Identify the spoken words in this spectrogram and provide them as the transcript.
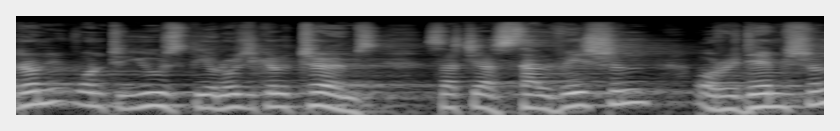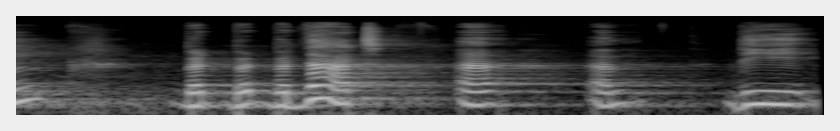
I don't want to use theological terms such as salvation or redemption, but, but, but that uh, um, the,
